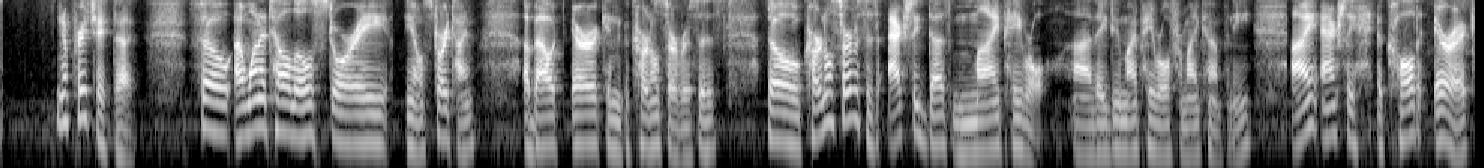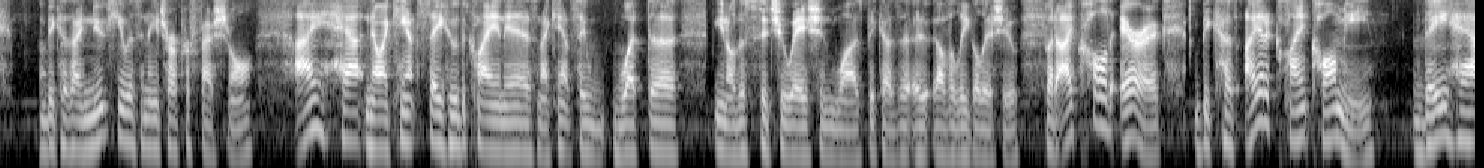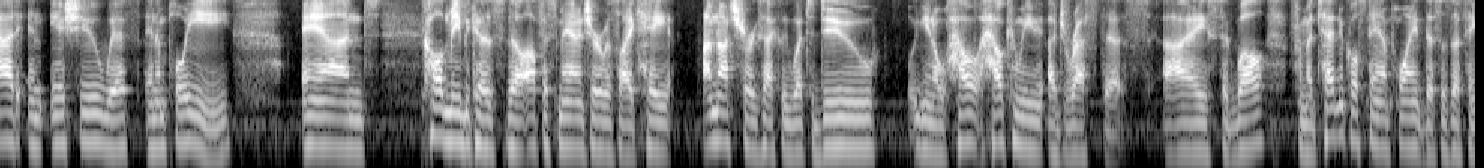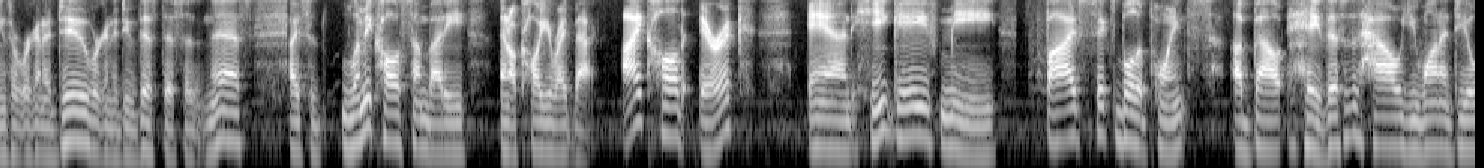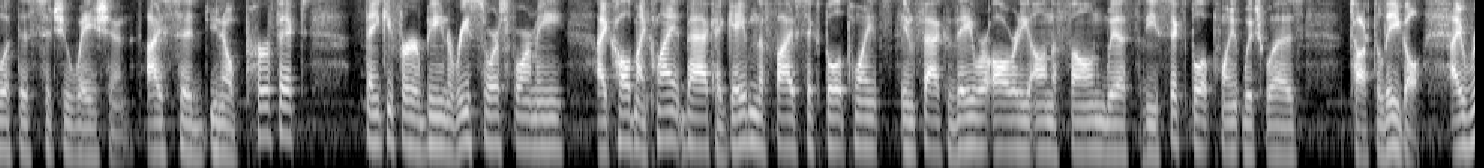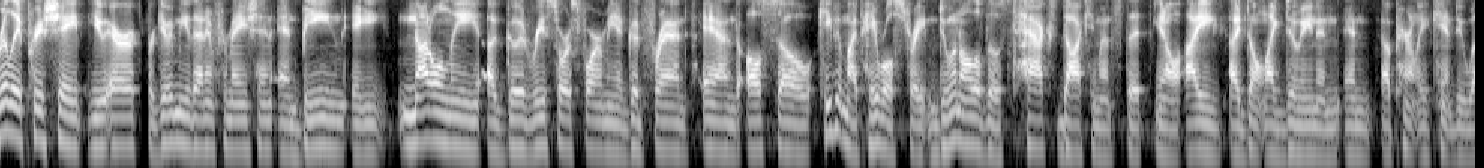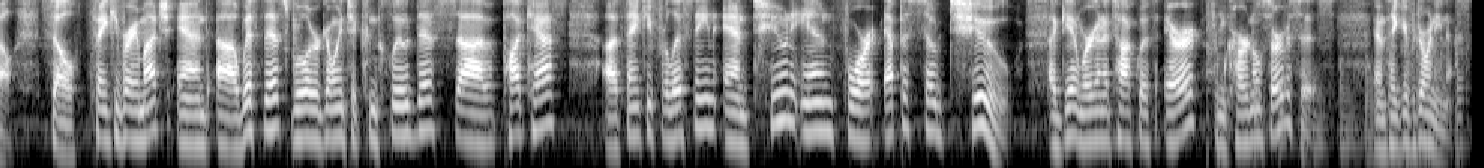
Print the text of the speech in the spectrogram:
I appreciate that. So I want to tell a little story, you know, story time about Erik and Cardinal Services. So Cardinal Services actually does my payroll. Uh, they do my payroll for my company. I actually called Erik because I knew he was an HR professional I have now I can't say who the client is and I can't say what the you know the situation was because uh, of a legal issue. But I called Erik because I had a client call me. They had an issue with an employee and called me because the office manager was like, "Hey, I'm not sure exactly what to do you know, how, how can we address this? I said, well, from a technical standpoint, this is the things that we're going to do. We're going to do this, this, and this. I said, let me call somebody and I'll call you right back. I called Erik and he gave me five, six bullet points about, hey, this is how you want to deal with this situation. I said, you know, perfect Thank you for being a resource for me. I called my client back. I gave them the five, six bullet points. In fact, they were already on the phone with the six bullet point, which was talk to legal. I really appreciate you, Erik, for giving me that information and being a not only a good resource for me, a good friend, and also keeping my payroll straight and doing all of those tax documents that you know I, I don't like doing and, and apparently can't do well. So thank you very much. And uh, with this, we're going to conclude this uh, podcast. Uh, thank you for listening and tune in for episode two. Again, we're going to talk with Erik from Cardinal Services. And thank you for joining us.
